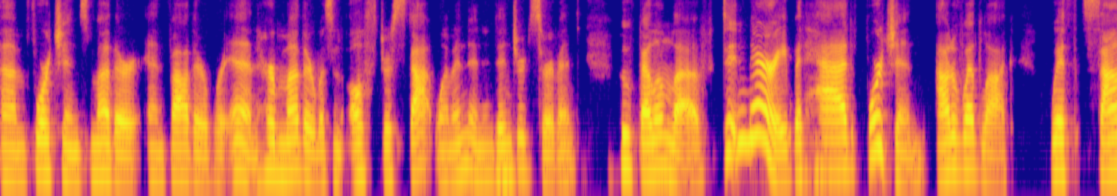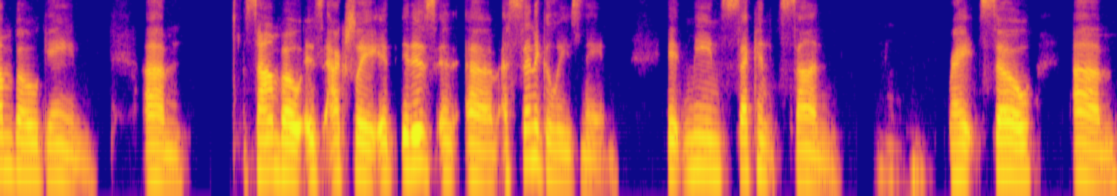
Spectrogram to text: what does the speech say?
um, Fortune's mother and father were in. Her mother was an Ulster Scot woman, an indentured servant who fell in love, didn't marry, but had Fortune out of wedlock with Sambo Game. Um, Sambo is actually, it, it is an, um, a Senegalese name. It means second son, right? So um,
